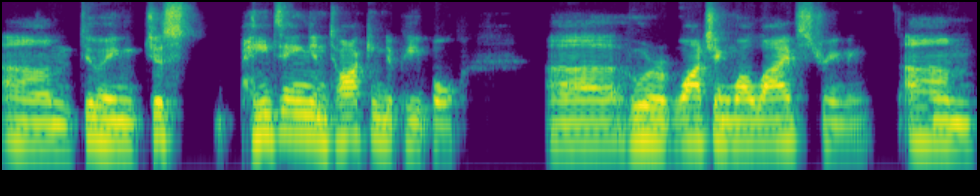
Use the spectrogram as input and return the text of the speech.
um, doing just painting and talking to people uh, who are watching while live streaming. Um,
